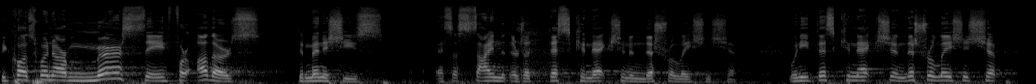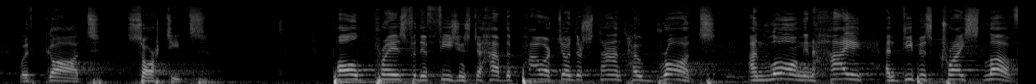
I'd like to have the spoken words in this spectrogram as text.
Because when our mercy for others diminishes, it's a sign that there's a disconnection in this relationship. We need this connection, this relationship with God sorted. Paul prays for the Ephesians to have the power to understand how broad and long and high and deep is Christ's love,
